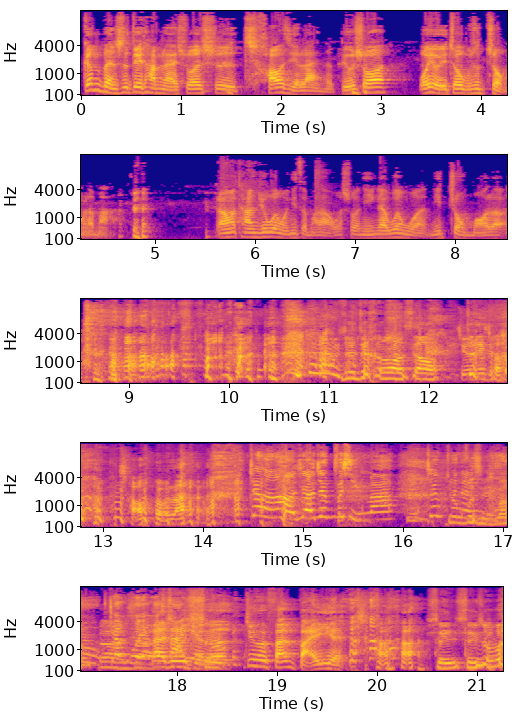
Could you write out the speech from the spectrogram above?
根本是对他们来说是超级烂的。比如说，我有一周不是肿了嘛，然后他们就问我你怎么了，我说你应该问我你肿么了。我觉得这很好笑，就是那种超烂，这很好笑，这不行吗？这不能这不行吗入张博洋大家就的法眼会觉？就会翻白眼。谁谁说不？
